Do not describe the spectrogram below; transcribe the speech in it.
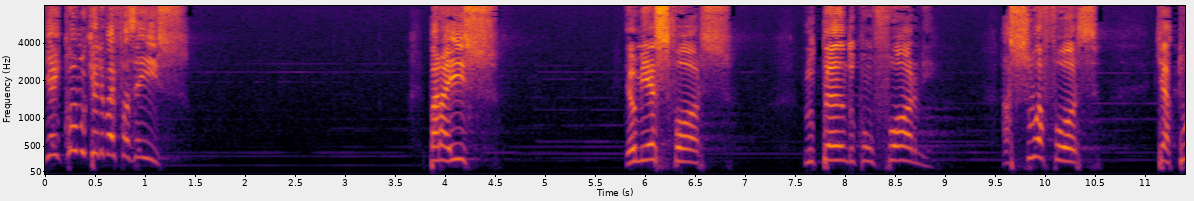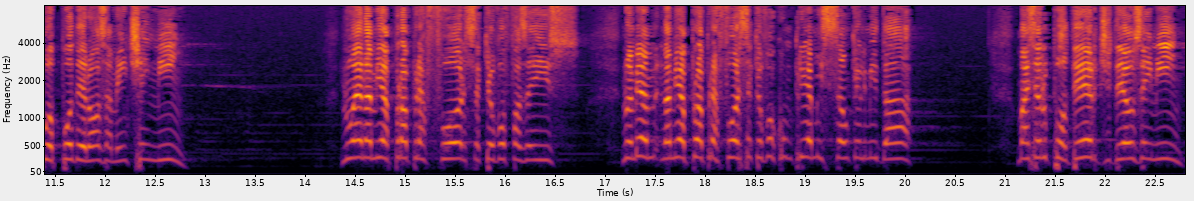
E aí, como que ele vai fazer isso? Para isso, eu me esforço, lutando conforme a sua força que atua poderosamente em mim. Não é na minha própria força que eu vou fazer isso. Não é na minha própria força que eu vou cumprir a missão que Ele me dá. Mas é no poder de Deus em mim.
